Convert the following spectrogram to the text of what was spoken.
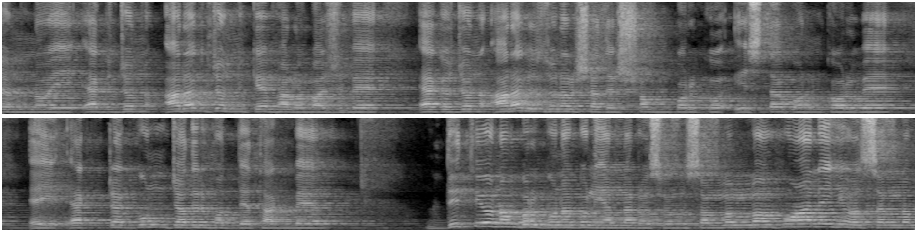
জন্যই একজন আরেকজনকে ভালোবাসবে, একজন আর আরেকজনের সাথে সম্পর্ক স্থাপন করবে। এই একটা গুণ যাদের মধ্যে থাকবে। দ্বিতীয় নম্বর গুণাবলী আল্লাহ রসুল ওয়াসাল্লাম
